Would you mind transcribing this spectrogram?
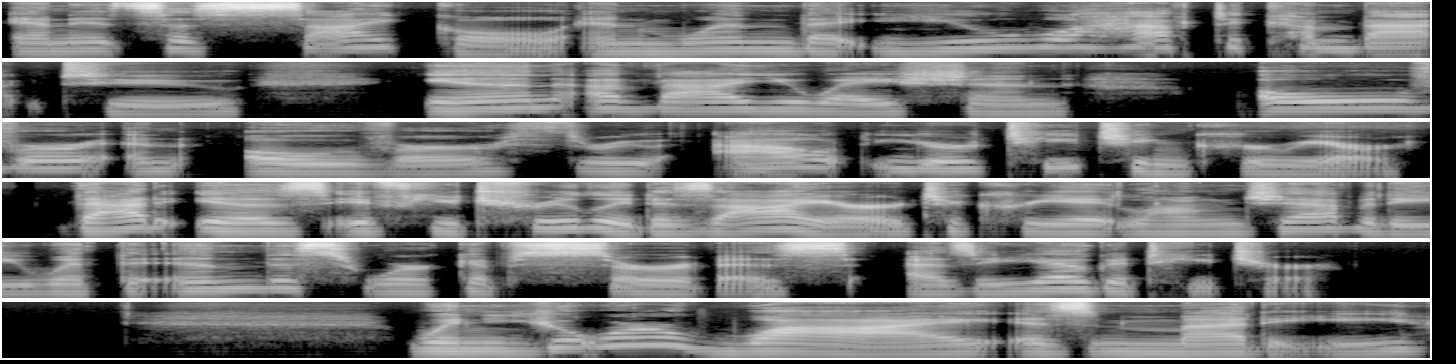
And it's a cycle and one that you will have to come back to in evaluation over and over throughout your teaching career. That is, if you truly desire to create longevity within this work of service as a yoga teacher. When your why is muddy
